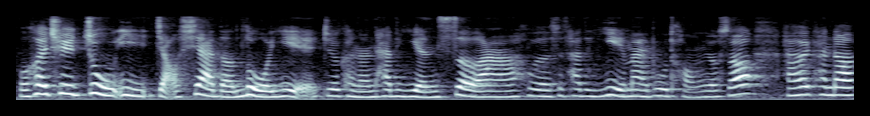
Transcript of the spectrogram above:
我会去注意脚下的落叶，就可能它的颜色啊，或者是它的叶脉不同。有时候还会看到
